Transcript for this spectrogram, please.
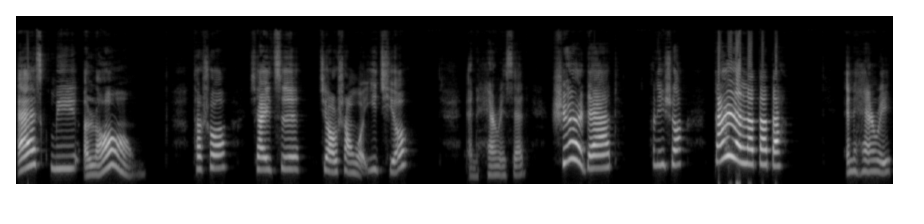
ask me along." 他说，下一次叫上我一起哦。And Henry said, "Sure, Dad." 亨利说，当然了，爸爸。And Henry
